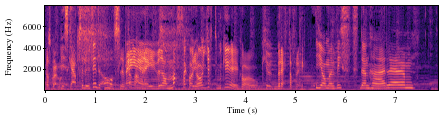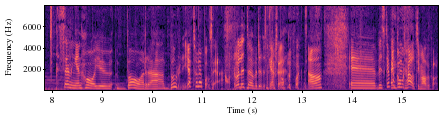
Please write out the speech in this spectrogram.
Jag skojar bara. vi ska absolut inte avsluta. Nej, nej, nej, vi har massa kvar. Jag har jättemycket grejer kvar att berätta för dig. Ja, men visst. Den här ehm, sändningen har ju bara börjat, höll jag på att säga. Ja, det var lite överdrivet kanske. Ja, eh, vi ska En faktiskt... god halvtimme har vi kvar.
